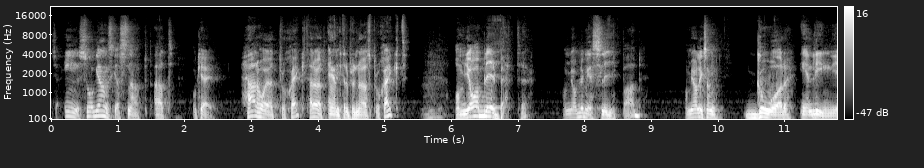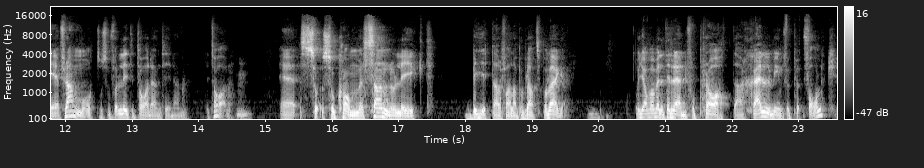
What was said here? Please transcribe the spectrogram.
Så jag insåg ganska snabbt att okej, här har jag ett projekt, här har jag ett entreprenörsprojekt. Om jag blir bättre, om jag blir mer slipad, om jag liksom går i en linje framåt och så får det lite ta den tiden det tar. Eh, så, så kommer sannolikt bitar falla på plats på vägen. Och Jag var väldigt rädd för att prata själv inför folk.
